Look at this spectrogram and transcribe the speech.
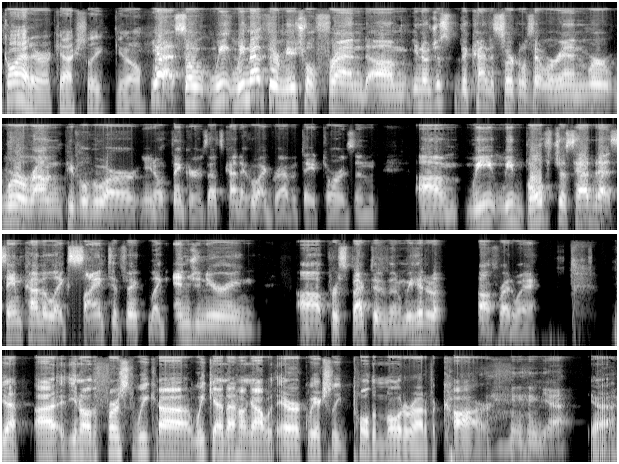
go ahead, Eric. Actually, you know. Yeah, so we, we met through a mutual friend. Um, you know, just the kind of circles that we're in. We're we're around people who are you know thinkers. That's kind of who I gravitate towards, and um, we we both just had that same kind of like scientific like engineering uh, perspective, and we hit it off right away. Yeah, uh, you know, the first week uh, weekend I hung out with Eric, we actually pulled a motor out of a car. yeah. Yeah.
